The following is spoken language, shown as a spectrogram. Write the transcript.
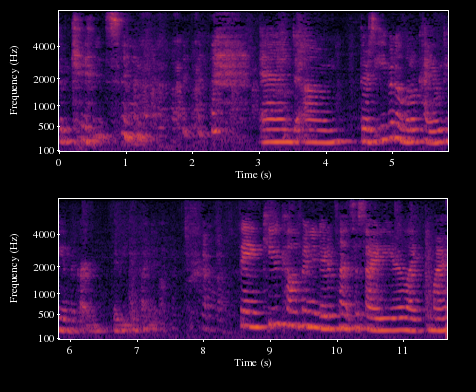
for the kids. and um, there's even a little coyote in the garden. Maybe you can find it. Thank you, California Native Plant Society. You're like my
